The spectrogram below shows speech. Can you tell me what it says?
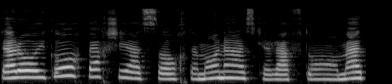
درایگاه بخشی از ساختمان است که رفت و آمد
